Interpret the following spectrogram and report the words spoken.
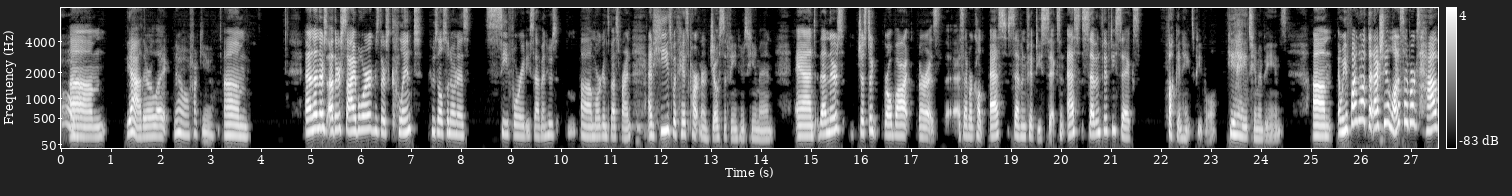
Oh. Um, yeah, they were like, no, fuck you. Um, and then there's other cyborgs. There's Clint, who's also known as C487, who's uh, Morgan's best friend, and he's with his partner Josephine, who's human. And then there's just a robot or a, a cyborg called S756, and S756 fucking hates people. He hates human beings. Um, and we find out that actually a lot of cyborgs have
